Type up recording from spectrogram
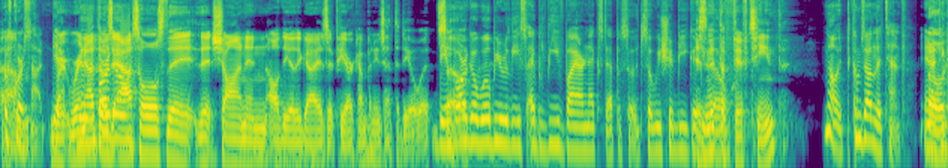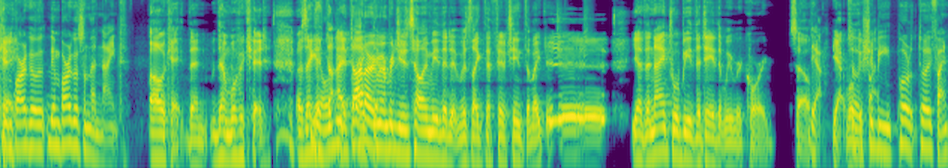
Of course not. Yeah. we're, we're not those assholes that that Sean and all the other guys at PR companies have to deal with. The So- embargo will be released, I believe, by our next episode, so we should be good isn't it the fifteenth? no, it comes out on the tenth, and I Oh, think the embargo the embargo's on the 9th. Oh, okay, then then we'll be good. I was like, Yeah, I, we'll be I thought right I there. remembered you telling me that it was like the fifteenth. I'm like, eh. yeah, the 9th will be the day that we record. So Yeah, yeah, we'll so be it should fine. be totally fine,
